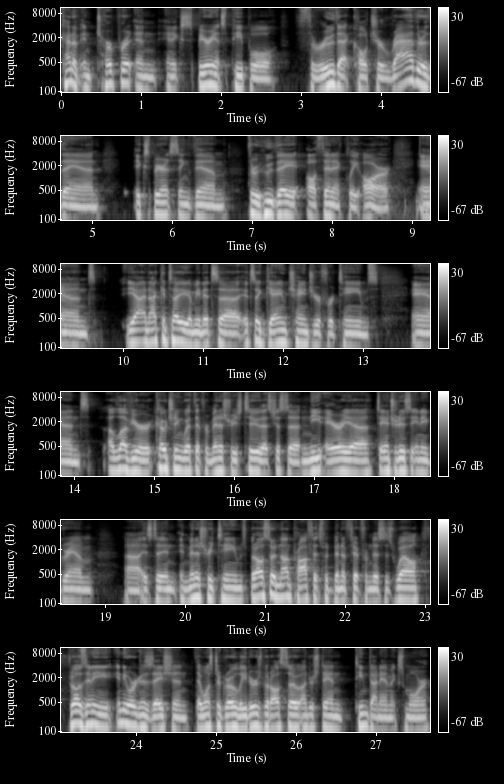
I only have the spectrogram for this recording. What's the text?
kind of interpret and, and experience people through that culture rather than experiencing them through who they authentically are. Yeah. And yeah, and I can tell you, I mean, it's a it's a game changer for teams. And I love your coaching with it for ministries too. That's just a neat area to introduce the Enneagram. Uh, is to in, in, ministry teams, but also nonprofits would benefit from this as well, as well as any any organization that wants to grow leaders, but also understand team dynamics more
